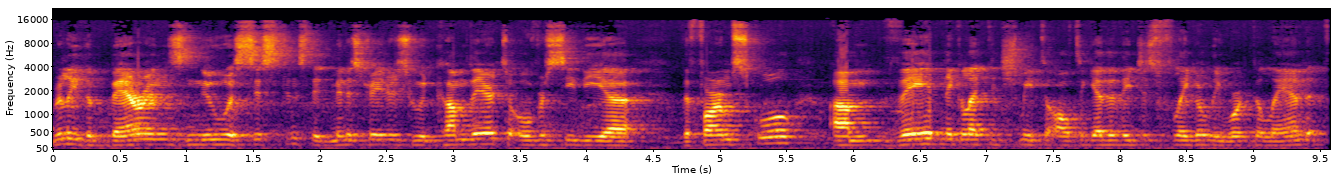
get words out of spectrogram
really the Baron's new assistants, the administrators who had come there to oversee the uh, the farm school, um, they had neglected Shemitah altogether. They just flagrantly worked the land.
